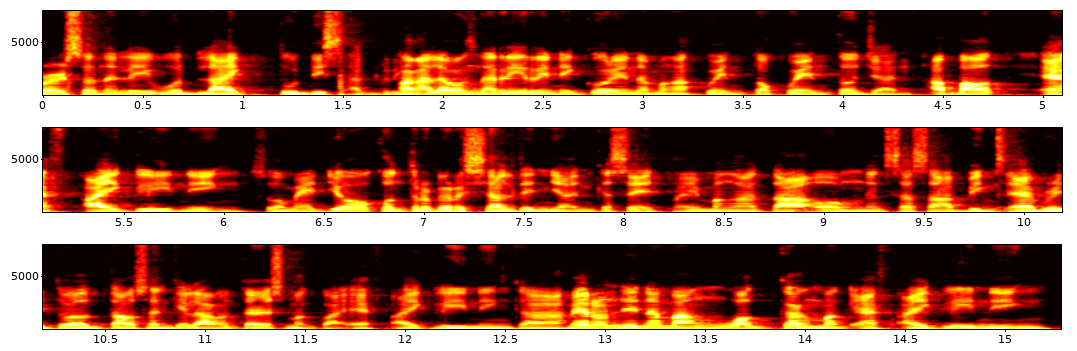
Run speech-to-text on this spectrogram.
personally would like to disagree. Pangalawang naririnig ko rin ng mga kwento-kwento dyan about FI cleaning. So medyo controversial din yan kasi may mga taong nagsasabing every 12,000 kilometers magpa-FI cleaning ka. Meron din namang wag kang mag-FI cleaning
